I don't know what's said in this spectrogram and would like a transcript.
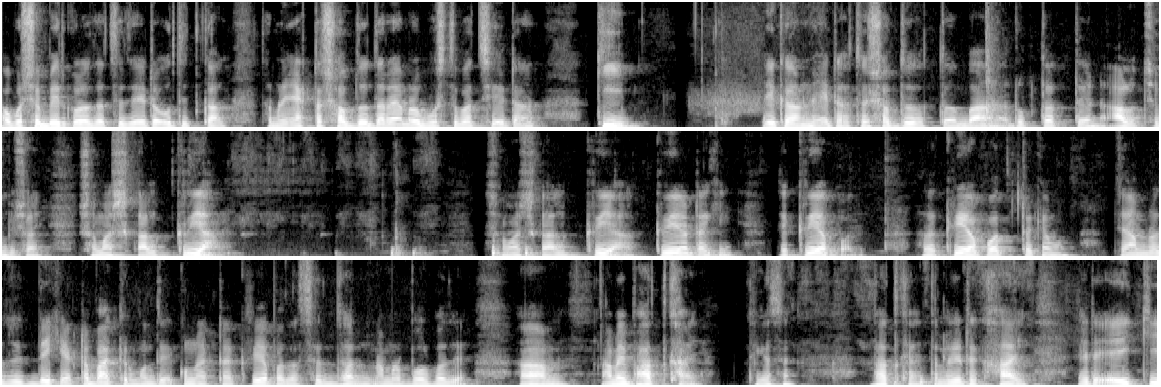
অবশ্যই বের করা যাচ্ছে যে এটা অতীতকাল তার মানে একটা শব্দ দ্বারাই আমরা বুঝতে পারছি এটা কি? এই কারণে এটা হচ্ছে শব্দতত্ত্ব বা রূপতত্ত্বের আলোচ্য বিষয়। সমাসকাল ক্রিয়া। সমাসকাল ক্রিয়া। ক্রিয়াটা কি? যে ক্রিয়াপদ। ক্রিয়াপদটা কেমন? যে আমরা যদি দেখি একটা বাক্যের মধ্যে কোনো একটা ক্রিয়াপদ আছে ধরেন আমরা বলব যে, আমি ভাত খাই, ঠিক আছে? ভাত খাই, তাহলে এটা খাই, এটা এই কি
